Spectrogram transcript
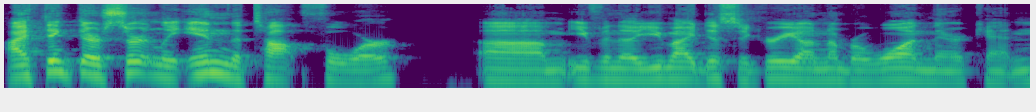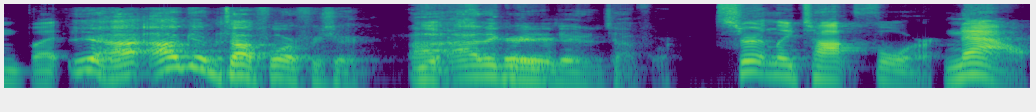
I think they're certainly in the top four, um, even though you might disagree on number one there, Kenton. But Yeah, I, I'll give them top four for sure. Yeah, I, I'd agree they're- that they're in the top four. certainly top four. Now,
